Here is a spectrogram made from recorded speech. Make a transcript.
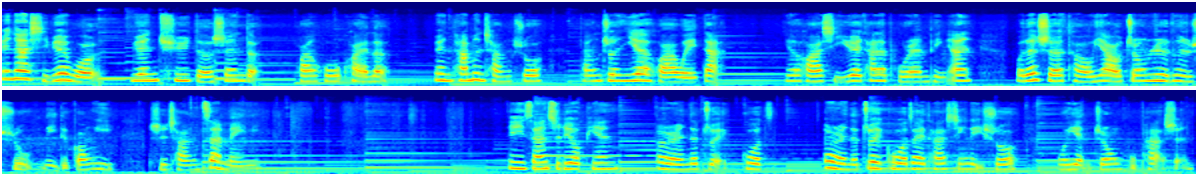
愿那喜悦我冤屈得生的欢呼快乐；愿他们常说：当尊耶和华为大。耶和华喜悦他的仆人平安。我的舌头要终日论述你的公义，时常赞美你。第三十六篇。二人的嘴过，二人的罪过在他心里说：“我眼中不怕神。”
